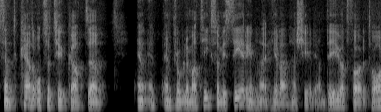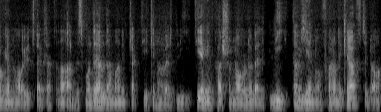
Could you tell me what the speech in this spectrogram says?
Sen kan jag också tycka att eh, en, en, problematik som vi ser i den här, hela den här kedjan det är ju att företagen har utvecklat en arbetsmodell där man i praktiken har väldigt lite egen personal och väldigt lite av genomförandekraft idag.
